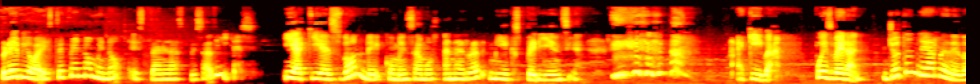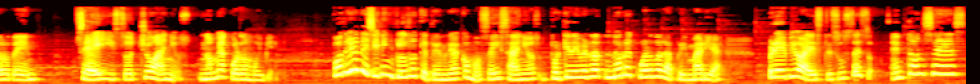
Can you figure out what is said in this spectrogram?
previo a este fenómeno están las pesadillas. Y aquí es donde comenzamos a narrar mi experiencia. aquí va. Pues verán, yo tendría alrededor de 6, 8 años, no me acuerdo muy bien. Podría decir incluso que tendría como 6 años, porque de verdad no recuerdo la primaria previo a este suceso. Entonces,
